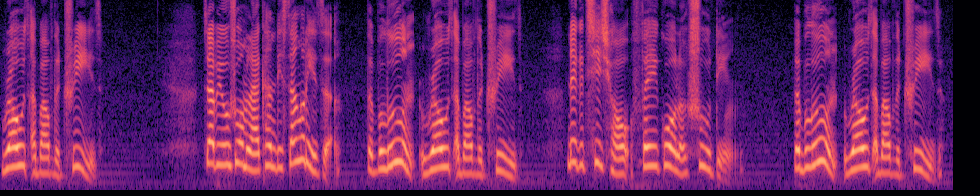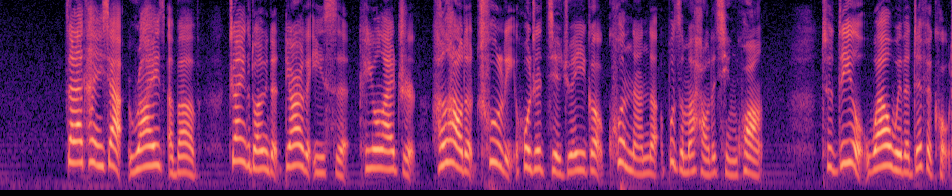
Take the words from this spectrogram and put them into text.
rose above the trees。再比如说，我们来看第三个例子：The balloon rose above the trees。那个气球飞过了树顶。The balloon rose above the trees。再来看一下 rise above 这样一个短语的第二个意思，可以用来指很好的处理或者解决一个困难的、不怎么好的情况。To deal well with a difficult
